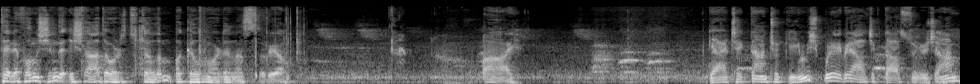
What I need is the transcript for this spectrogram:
telefonu şimdi ışığa doğru tutalım. Bakalım orada nasıl duruyor. Ay. Gerçekten çok iyiymiş. Buraya birazcık daha süreceğim.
